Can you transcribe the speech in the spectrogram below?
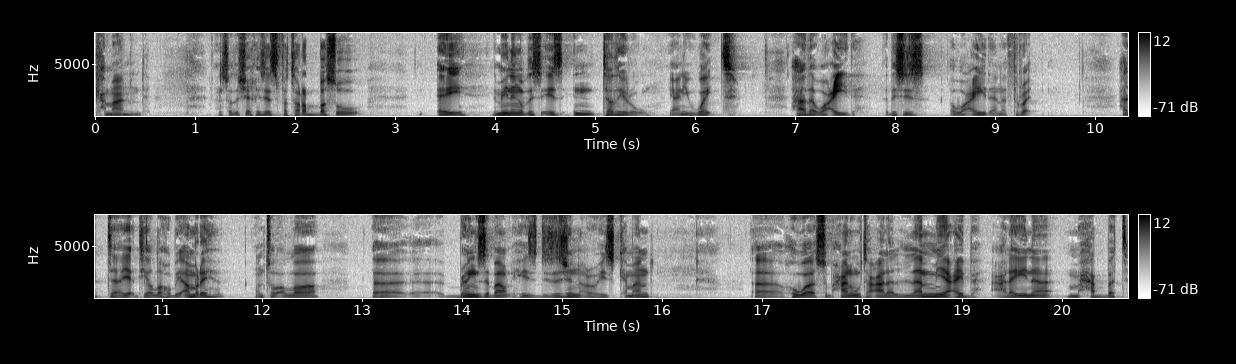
command. And so the Shaykh says, فَتَرَبَّصُوا A, the meaning of this is انتظروا يعني wait هذا وعيد This is a wa'id and a threat حتى يأتي الله بأمره until Allah uh, uh, brings about his decision or his command uh, هو سبحانه وتعالى لم يعب علينا محبة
